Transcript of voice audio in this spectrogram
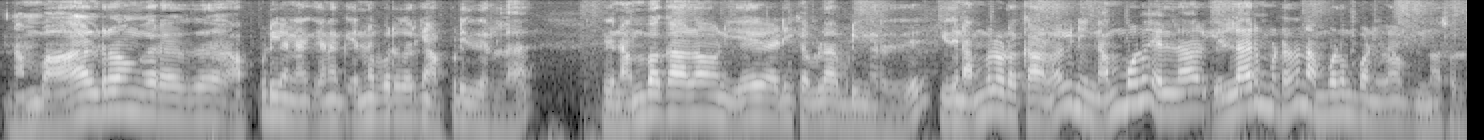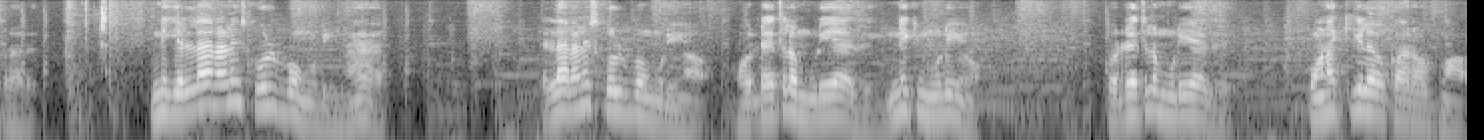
நம்ம ஆள்றோங்கிறது அப்படி எனக்கு எனக்கு என்ன பொறுத்த வரைக்கும் அப்படி தெரியல. இது நம்ம காலம் நீ ஏறி அப்படிங்கிறது. இது நம்மளோட காலம். இனி நம்மளும் எல்லாரும் எல்லாரும் மட்டும் தான் நம்மளும் பண்ணலாம் அப்படின்னு தான் சொல்கிறாரு இன்றைக்கி எல்லாராலையும் ஸ்கூல் போக முடியுங்க எல்லாராலையும் ஸ்கூல் போக முடியும். ஒரு டயத்தில் முடியாது. இன்னைக்கு முடியும். ஒரு டயத்தில் முடியாது. உன கீழே உட்கார வைப்பான்.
